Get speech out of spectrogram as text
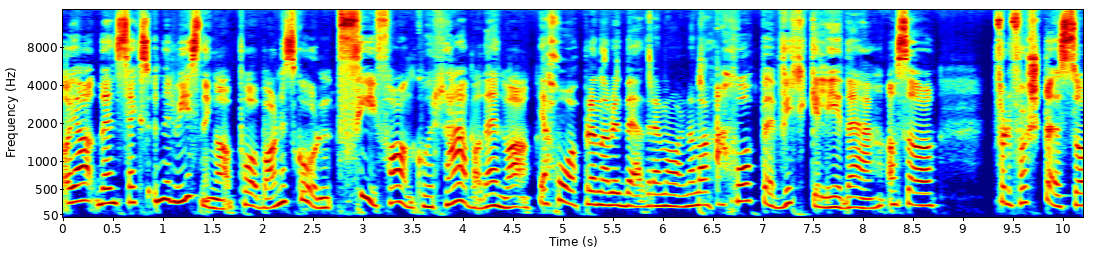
Og ja, den sexundervisninga på barneskolen, fy faen hvor ræva den var. Jeg håper den har blitt bedre med årene, da. Jeg håper virkelig det. Altså, for det første så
